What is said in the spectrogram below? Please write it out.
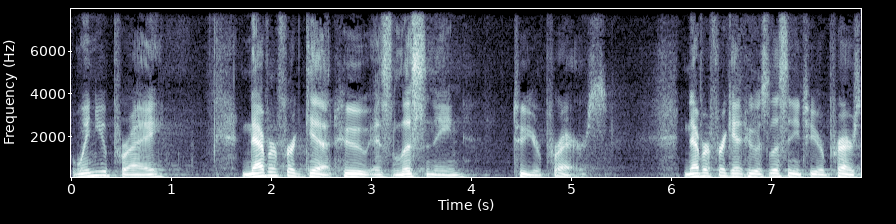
when you pray, never forget who is listening to your prayers. Never forget who is listening to your prayers.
